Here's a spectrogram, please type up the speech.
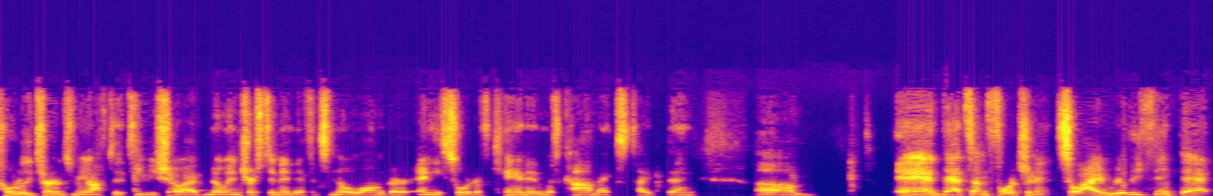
totally turns me off to the TV show. I have no interest in it if it's no longer any sort of canon with comics type thing. Um, and that's unfortunate. So I really think that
